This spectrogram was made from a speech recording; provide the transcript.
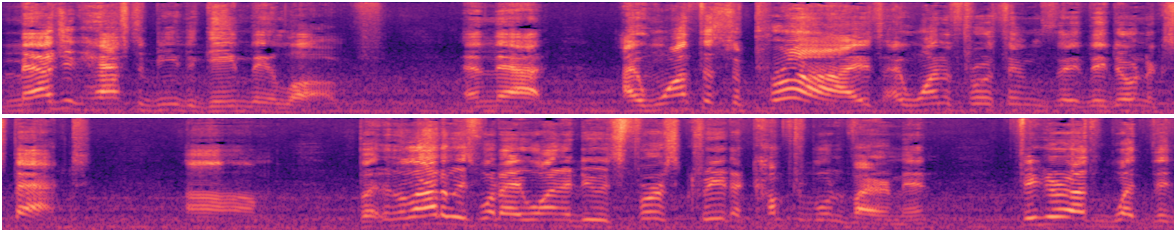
magic has to be the game they love, and that I want the surprise. I want to throw things they, they don't expect. Um, but in a lot of ways, what I want to do is first create a comfortable environment, figure out what the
